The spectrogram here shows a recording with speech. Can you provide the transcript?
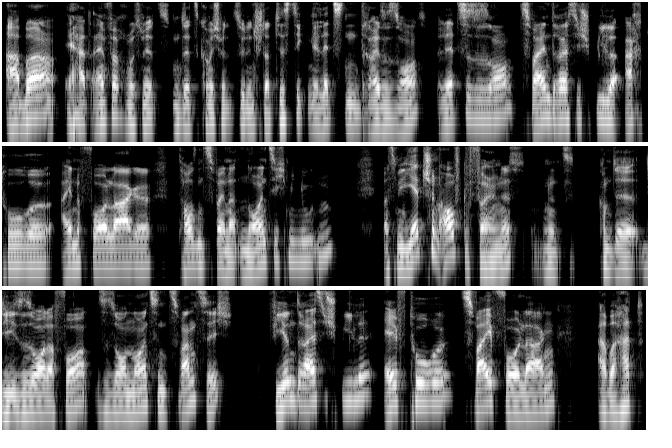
aber er hat einfach, muss mir jetzt, und jetzt komme ich zu den Statistiken der letzten drei Saisons. Letzte Saison 32 Spiele, 8 Tore, eine Vorlage, 1290 Minuten. Was mir jetzt schon aufgefallen ist, jetzt kommt der, die Saison davor, Saison 1920, 34 Spiele, 11 Tore, 2 Vorlagen, aber hat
